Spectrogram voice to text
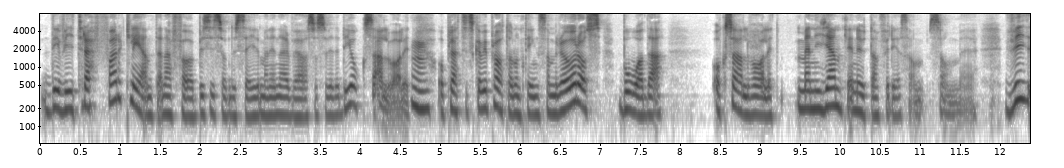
det vi träffar klienterna för, precis som du säger, man är nervös och så vidare, det är också allvarligt. Mm. Och plötsligt ska vi prata om någonting som rör oss båda, också allvarligt, men egentligen utanför det som, som eh, vi,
